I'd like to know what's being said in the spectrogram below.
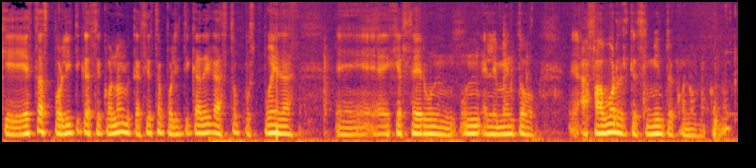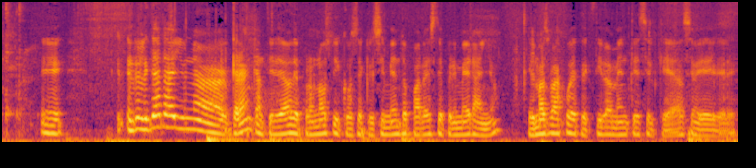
que estas políticas económicas y esta política de gasto, pues pueda eh, ejercer un, un elemento eh, a favor del crecimiento económico, ¿no? Eh, en realidad hay una gran cantidad de pronósticos de crecimiento para este primer año. El más bajo efectivamente es el que hace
